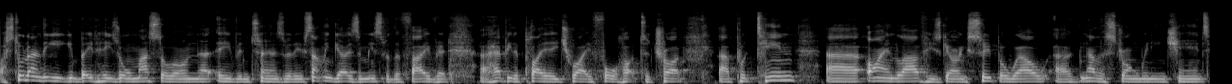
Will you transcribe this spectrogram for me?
I still don't think he can beat He's All Muscle on uh, even terms, but if something goes amiss with the favourite, uh, happy to play each way, four hot to trot. Uh, put 10, uh, Iron Love, who's going super well, uh, another strong winning chance chance,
